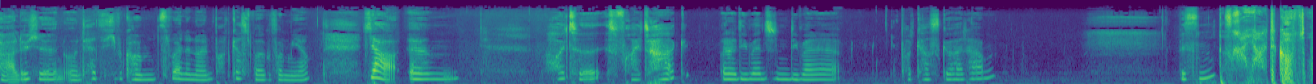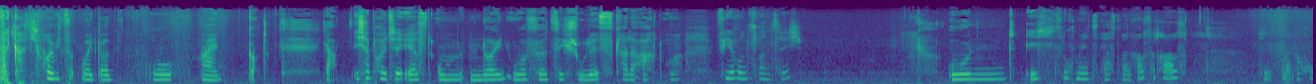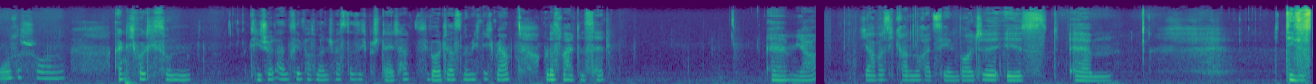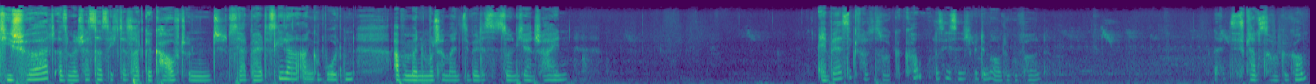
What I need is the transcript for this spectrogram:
Hallöchen und herzlich willkommen zu einer neuen Podcast-Folge von mir. Ja, ähm, heute ist Freitag. Oder die Menschen, die meine Podcasts gehört haben, wissen, dass Raya heute kommt. Oh mein Gott, ich freue mich so. Oh mein Gott. Oh mein Gott. Ja, ich habe heute erst um 9.40 Uhr Schule. Es ist gerade 8.24 Uhr. Und ich suche mir jetzt erstmal ein Outfit raus. Hier ist meine Hose schon. Eigentlich wollte ich so ein T-Shirt anziehen, was meine Schwester sich bestellt hat. Sie wollte das nämlich nicht mehr. Und das war halt ein Set. Ähm, ja. Ja, was ich gerade noch erzählen wollte, ist ähm, dieses T-Shirt. Also meine Schwester hat sich das halt gekauft und sie hat mir halt das Lila angeboten. Aber meine Mutter meint, sie will das jetzt so nicht entscheiden. Amber ist gerade zurückgekommen oder sie ist nicht mit dem Auto gefahren? Nein, sie ist gerade zurückgekommen,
